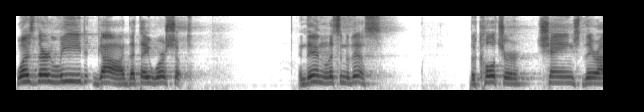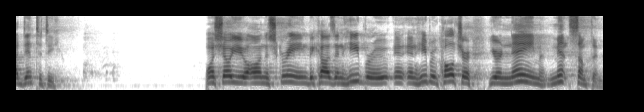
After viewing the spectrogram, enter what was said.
was their lead god that they worshiped. And then listen to this the culture changed their identity. I want to show you on the screen because in Hebrew, in, in Hebrew culture, your name meant something.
